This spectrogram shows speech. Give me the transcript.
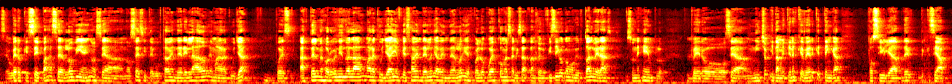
Seguro. pero que sepas hacerlo bien, o sea, no sé, si te gusta vender helados de maracuyá, pues hazte el mejor vendiendo helados de maracuyá y empieza a venderlos y a venderlos y después lo puedes comercializar tanto en físico como virtual, verás, es un ejemplo. Mm. Pero, o sea, un nicho y también tienes que ver que tenga posibilidad de, de que sea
